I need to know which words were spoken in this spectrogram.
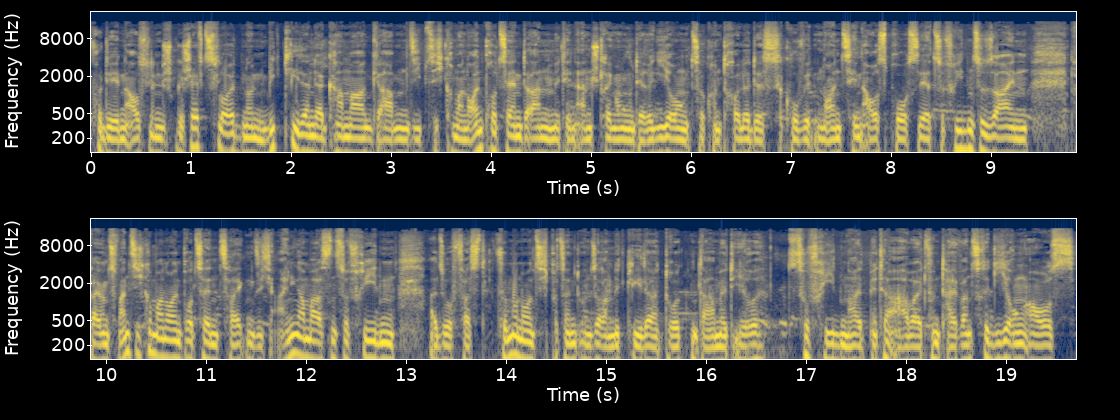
Von den ausländischen Geschäftsleuten und Mitgliedern der Kammer gaben 70,9 Prozent an, mit den Anstrengungen der Regierung zur Kontrolle des Covid-19-Ausbruchs sehr zufrieden zu sein. 23,9 Prozent zeigten sich einigermaßen zufrieden, also fast 95 Prozent unserer Mitglieder drückten damit ihre Zufriedenheit mit der Arbeit von Taiwans Regierung aus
